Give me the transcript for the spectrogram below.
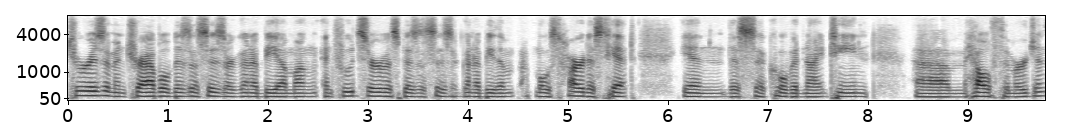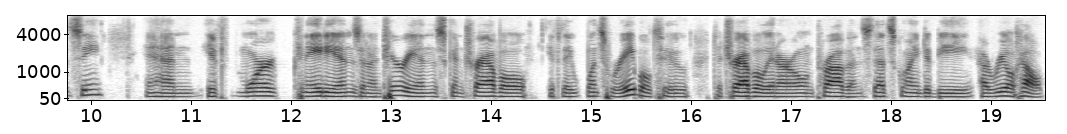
tourism and travel businesses are going to be among, and food service businesses are going to be the most hardest hit in this uh, COVID-19 um, health emergency. And if more Canadians and Ontarians can travel, if they once we're able to, to travel in our own province, that's going to be a real help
